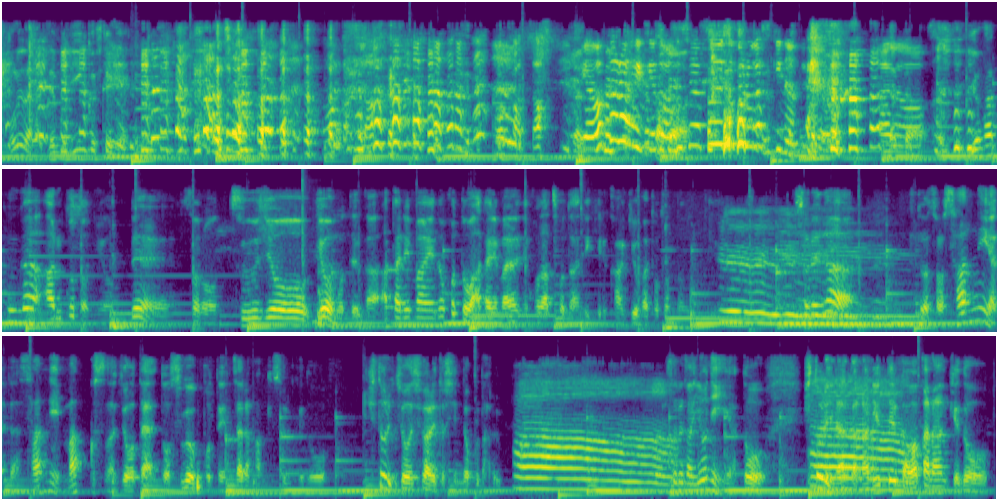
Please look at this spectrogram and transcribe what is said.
俺らが全部リンクしてるわけわかった。いや分からへんけど私はそういうところが好きなんですよ。あの余白があることによってその通常業務というか当たり前のことを当たり前のようにこなすことができる環境が整ったっていう。それがうん。例えばその3人やったら3人マックスな状態だとすごいポテンシャル発揮するけど1人調子悪いとしんどくなる。ああそれが4人やと1人なんか何言ってるか分からんけども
